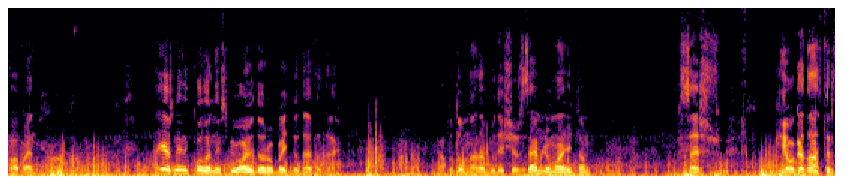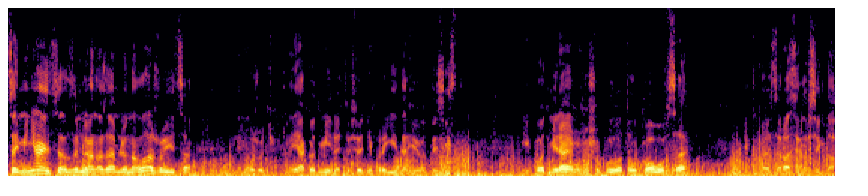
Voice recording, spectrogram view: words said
Папа. Та я ж ніколи не встигаю доробити то те, то те. А потім треба буде ще ж землю мають там. Все ж геокадастр цей міняється, земля на землю налажується і не можуть ніяк відміряти. То сьогодні приїде геодезіст і поодміряємо, щоб було толково все. І така зараз і навсігда.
